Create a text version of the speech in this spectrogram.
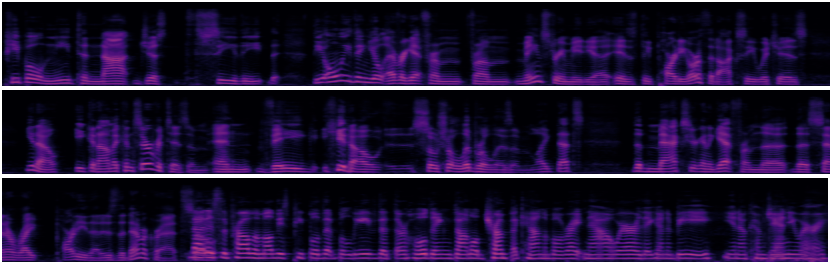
people need to not just see the the, the only thing you'll ever get from from mainstream media is the party orthodoxy, which is you know economic conservatism and vague you know social liberalism like that's the max you're going to get from the the center right party that is the Democrats. That So- is the problem. All these people that believe that they're holding Donald Trump accountable right now, where are they going to be? You know, come January,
